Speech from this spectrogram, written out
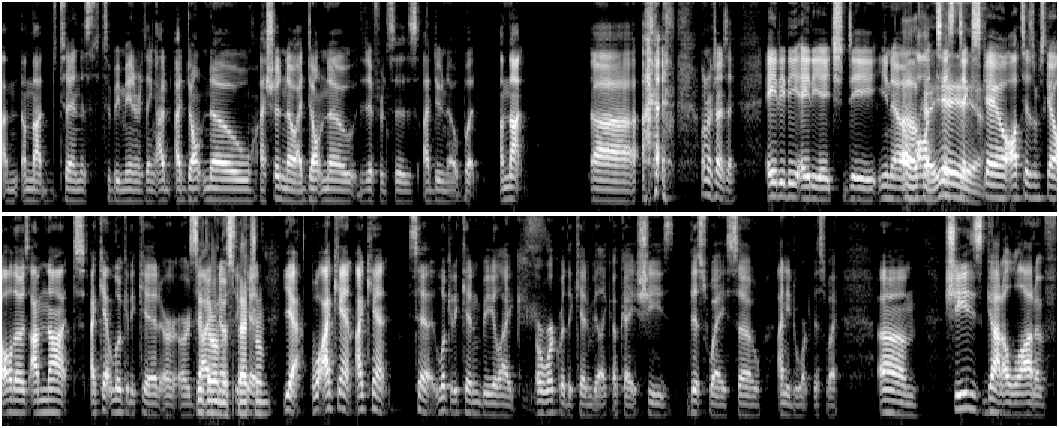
I'm I'm not saying this to be mean or anything. I I don't know. I should know. I don't know the differences. I do know, but I'm not uh, what am I trying to say? ADD, ADHD, you know, Oh, okay. Yeah, yeah, autistic yeah. scale, autism scale, all those. I'm not. I can't look at a kid or, or See, they're on the diagnose a kid. Yeah. Well, I can't. I can't t- look at a kid and be like, or work with a kid and be like, okay, she's this way, so I need to work this way. Um, she's got a lot of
